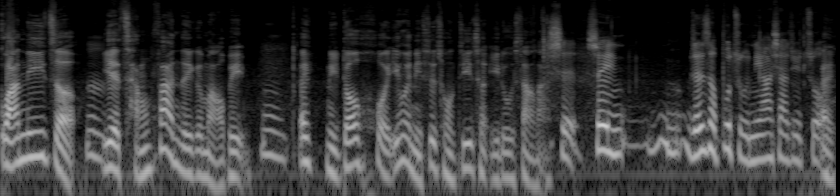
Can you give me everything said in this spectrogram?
管理者也常犯的一个毛病，嗯，哎、欸，你都会，因为你是从基层一路上来，是，所以人手不足，你要下去做，哎、欸，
